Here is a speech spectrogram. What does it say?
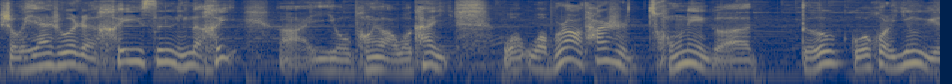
首先说这黑森林的黑啊，有朋友啊我看我我不知道他是从那个。德国或者英语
